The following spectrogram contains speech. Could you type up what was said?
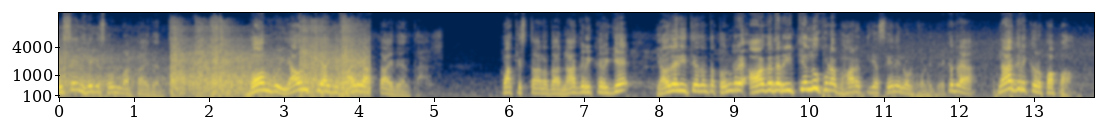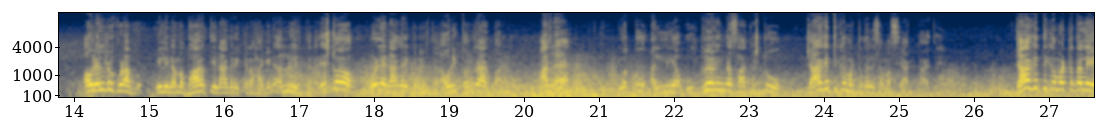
ಮಿಸೈಲ್ ಹೇಗೆ ಸೌಂಡ್ ಮಾಡ್ತಾ ಇದೆ ಅಂತ. ಬಾಂಬ್ ಯಾವ ರೀತಿಯಾಗಿ ದಾಳಿ ಆಗ್ತಾ ಇದೆ ಅಂತ. ಪಾಕಿಸ್ತಾನದ ನಾಗರಿಕರಿಗೆ ಯಾವುದೇ ರೀತಿಯಾದಂಥ ತೊಂದರೆ ಆಗದ ರೀತಿಯಲ್ಲೂ ಕೂಡ ಭಾರತೀಯ ಸೇನೆ ನೋಡಿಕೊಂಡಿದೆ. ಯಾಕಂದರೆ ನಾಗರಿಕರು ಪಾಪ, ಅವರೆಲ್ಲರೂ ಕೂಡ ಇಲ್ಲಿ ನಮ್ಮ ಭಾರತೀಯ ನಾಗರಿಕರ ಹಾಗೇನೆ ಅಲ್ಲೂ ಇರ್ತಾರೆ. ಎಷ್ಟೋ ಒಳ್ಳೆ ನಾಗರಿಕರು ಇರ್ತಾರೆ, ಅವ್ರಿಗೆ ತೊಂದರೆ ಆಗಬಾರ್ದು. ಆದರೆ ಇವತ್ತು ಅಲ್ಲಿಯ ಉಗ್ರರಿಂದ ಸಾಕಷ್ಟು ಜಾಗತಿಕ ಮಟ್ಟದಲ್ಲಿ ಸಮಸ್ಯೆ ಆಗ್ತಾ ಇದೆ. ಜಾಗತಿಕ ಮಟ್ಟದಲ್ಲಿ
